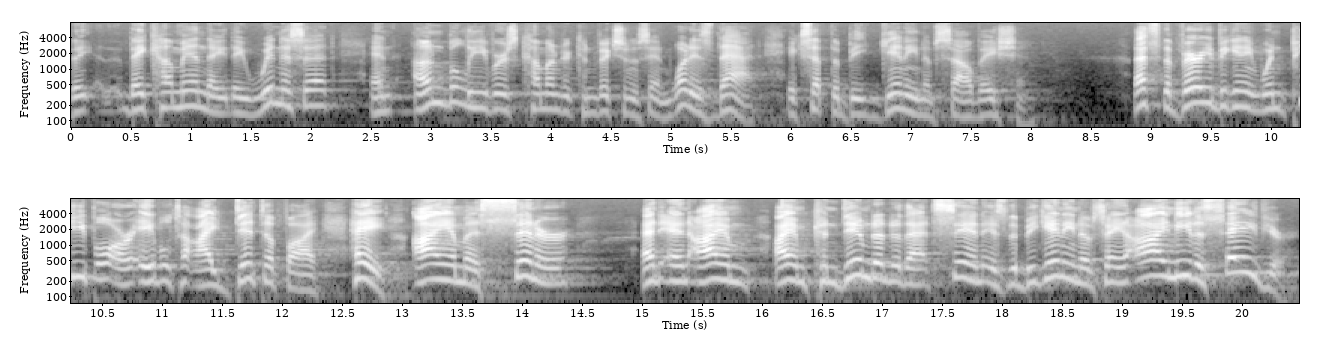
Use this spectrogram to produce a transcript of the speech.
They, they come in, they, they witness it, and unbelievers come under conviction of sin. What is that except the beginning of salvation? That's the very beginning when people are able to identify hey, I am a sinner and, and I, am, I am condemned under that sin is the beginning of saying, I need a Savior.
